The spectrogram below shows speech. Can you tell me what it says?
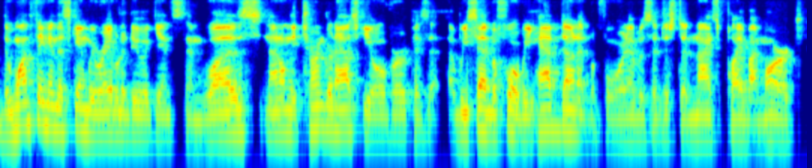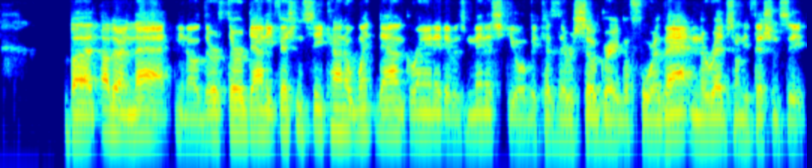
The one thing in this game we were able to do against them was not only turn Gronowski over, because we said before, we have done it before, and it was a, just a nice play by Mark. But other than that, you know, their third down efficiency kind of went down. Granted, it was minuscule because they were so great before that, and the red zone efficiency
